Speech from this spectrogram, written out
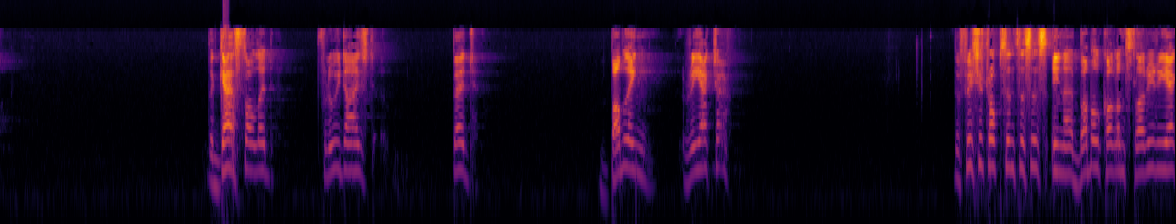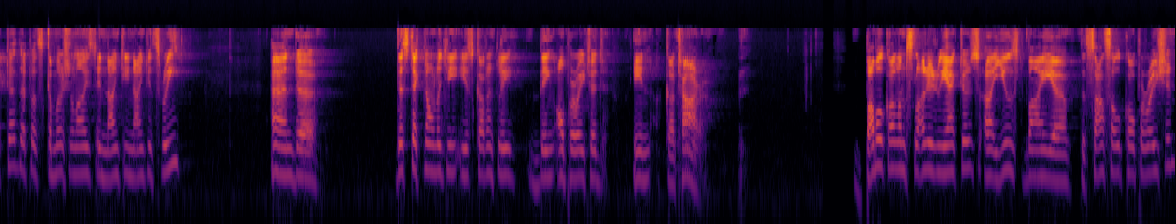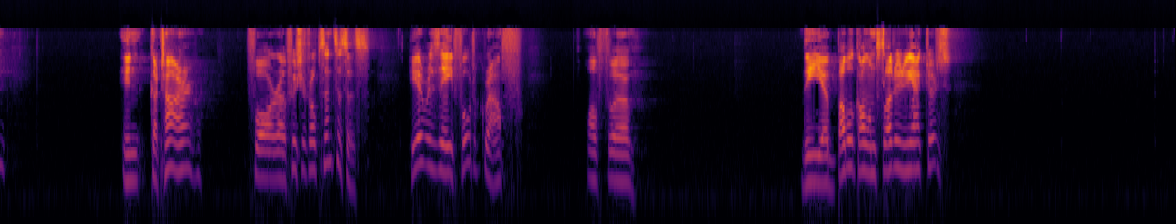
the gas solid fluidized bed bubbling reactor, the Fischer-Tropsch synthesis in a bubble column slurry reactor that was commercialized in 1993. And uh, this technology is currently being operated in Qatar. Bubble column slurry reactors are used by uh, the Sasol Corporation in Qatar for uh, Fischer-Tropsch synthesis. Here is a photograph of uh, the uh, bubble column slurry reactors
